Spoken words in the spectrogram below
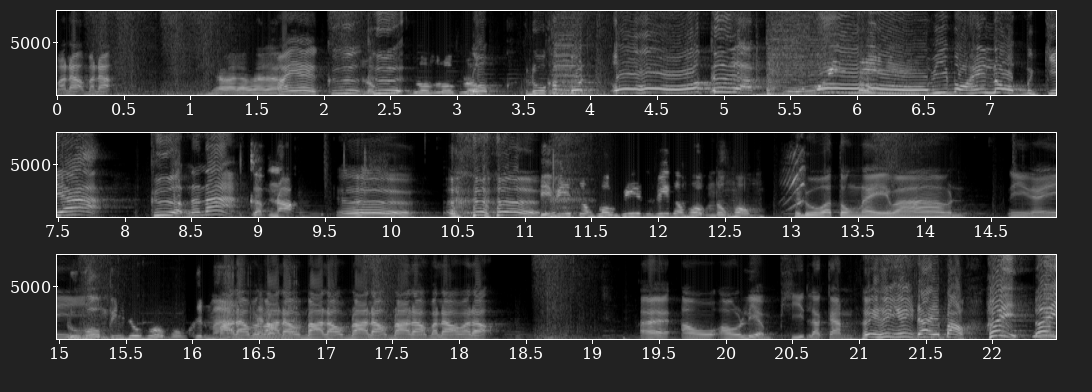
มาแล้วมาแล้ว แล้วแล้แล้ว ไม่ไอ้คือคือหลบหลบหลบ ดูข้างบน โอ้โห เกือบ โอ้โหพี่บอกให้หลบเมื่อกี้ เกือบนั่นน่ะ เกือบน็อกเออ พี่พี่ตรงผมพี่พี่ตรงผมตรงผม ไม่รู้ว่าตรงไหนวะนี่ไงดูผมพี่ดูผมผมขึ้นมามา แล้วมาแล้วมาแล้วมาแล้วมาแล้วมาแล้วมาแล้ว เออเอาเอาเหลี่ยมพีทละกัน เฮ้ยเฮ้ยเฮ้ยได้เปล่า เฮ้ยเฮ้ย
